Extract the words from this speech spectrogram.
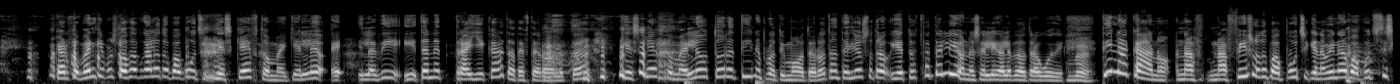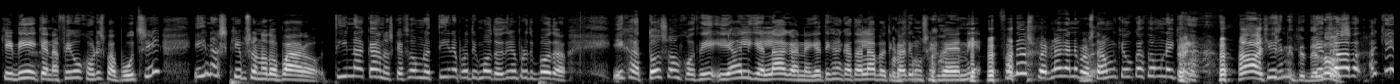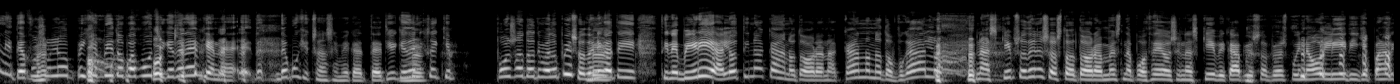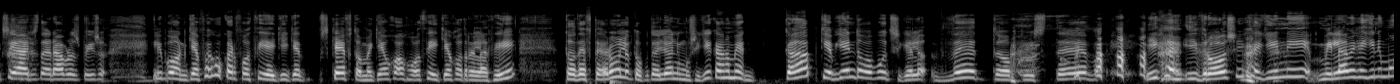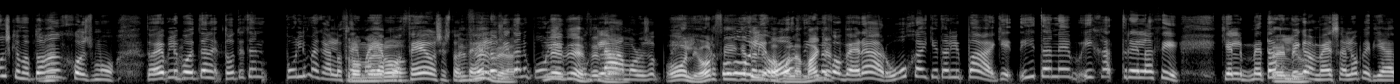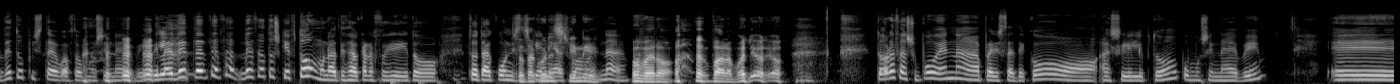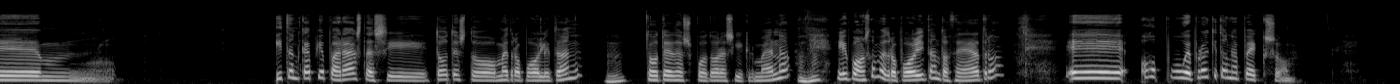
καρφωμένη και προσπαθώ να βγάλω το παπούτσι. Και σκέφτομαι και λέω, ε, δηλαδή ήταν τραγικά τα δευτερόλεπτα και σκέφτομαι, λέω τώρα τι είναι προτιμότερο όταν τελειώσει το τραγούδι. Γιατί θα τελείωνε σε λίγα λεπτά το τραγούδι. Ναι. Τι να κάνω, να, να αφήσω το παπούτσι και να μείνει ένα παπούτσι στη σκηνή και να φύγω χωρίς παπούτσι ή να σκύψω να το πάρω. Τι να κάνω, σκεφτόμουν τι είναι προτιμότερο, τι είναι προτιμότερο. Είχα τόσο αγχωθεί, οι άλλοι γελάγανε γιατί είχαν καταλάβει ότι κάτι μου συμβαίνει. Φαντάζομαι περνάγανε μπροστά μου και εγώ καθόμουν εκεί. Ακίνητη Και εντελώς. τράβα- Ακίνητη, αφού σου λέω είχε μπει το παπούτσι και δεν έβγαινε. Ε, δε- Δεν μου είχε ξανασυμβεί κάτι τέτοιο και δεν Ναι. ήξερα και πώς να το αντιμετωπίσω. Δεν Ναι. είχα τη- την εμπειρία. Λέω τι να κάνω τώρα, να κάνω, να το βγάλω, να σκύψω. Δεν είναι σωστό τώρα μέσα στην αποθέωση να σκύβει κάποιος που είναι όλοι ίδιοι και πάνε δεξιά, αριστερά, προς πίσω. Λοιπόν, και αφού έχω καρφωθεί εκεί και σκέφτομαι και έχω αγχωθεί και έχω τρελαθεί, το δευτερόλεπτο που τελειώνει η μουσική κάνω μια καπ και βγαίνει το παπούτσι. Και λέω, δεν το πιστεύω. είχα, η δρόση είχα γίνει, μιλάμε, είχα γίνει μουσκεμα από το άγχος μου. Το έβλεπα ότι ήταν, τότε ήταν πολύ μεγάλο θέμα. Η Τρομερό. αποθέωση στο Ε, τέλος βέβαια. ήταν πολύ Ναι, ναι, βέβαια. γκλάμορος. Όλοι όρθιοι και τα Όλοι λοιπά. όρθιοι, με Πολεμάκια. φοβερά ρούχα και τα λοιπά. Και ήτανε, είχα τρελαθεί. Και μετά που Τέλειο. μπήκα μέσα, λέω, παιδιά, δεν το πιστεύω αυτό που μου συνέβη. δηλαδή, δεν δεν- δεν θα, δεν θα το σκεφτόμουν ότι θα γραφτεί το, το τακούνι Το στη τακούνι σκηνή. στη ας πούμε. σκηνή. Ναι. Φοβερό. Πάρα πολύ ωραίο. Τώρα θα σου πω ένα περιστατικό ασύλληπτο που μου συνέβη. Ε, μ, ήταν κάποια παράσταση τότε στο Metropolitan, Μμ. τότε θα σου πω τώρα συγκεκριμένα. Λοιπόν, στο Metropolitan, το θέατρο, ε, όπου επρόκειτο να παίξω.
